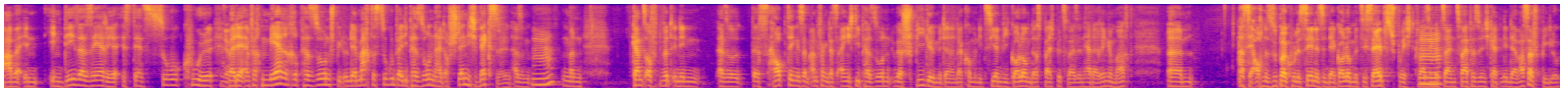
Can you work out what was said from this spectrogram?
Aber in, in dieser Serie ist der so cool, Ja. weil der einfach mehrere Personen spielt und der macht das so gut, weil die Personen halt auch ständig wechseln. Also man ganz oft wird in den, also das Hauptding ist am Anfang, dass eigentlich die Personen über Spiegel miteinander kommunizieren, wie Gollum das beispielsweise in Herr der Ringe macht. Ähm, was ja auch eine super coole Szene ist, in der Gollum mit sich selbst spricht, quasi mit seinen zwei Persönlichkeiten in der Wasserspiegelung.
